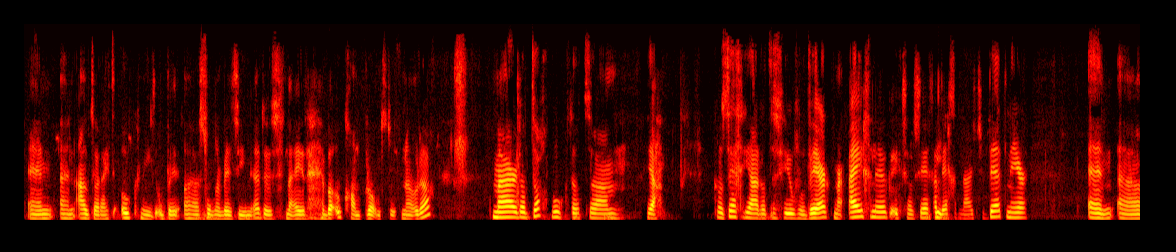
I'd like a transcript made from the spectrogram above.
En een auto rijdt ook niet op, uh, zonder benzine. Dus wij hebben ook gewoon brandstof nodig. Maar dat dagboek, dat, um, ja, ik kan zeggen, ja, dat is heel veel werk. Maar eigenlijk, ik zou zeggen, leg het naast je bed neer. En uh,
